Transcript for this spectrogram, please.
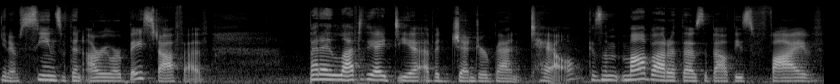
you know scenes within Aru are based off of. But I loved the idea of a gender bent tale because the Mahabharata is about these five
